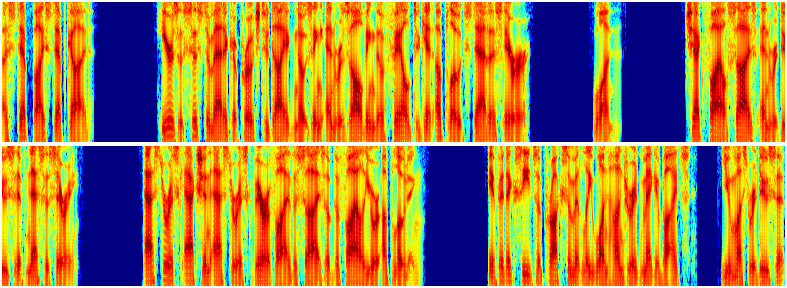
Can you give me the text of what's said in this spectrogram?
a step-by-step -step guide. Here's a systematic approach to diagnosing and resolving the failed to get upload status error. 1. Check file size and reduce if necessary. Asterisk action asterisk verify the size of the file you're uploading. If it exceeds approximately 100 megabytes, you must reduce it.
